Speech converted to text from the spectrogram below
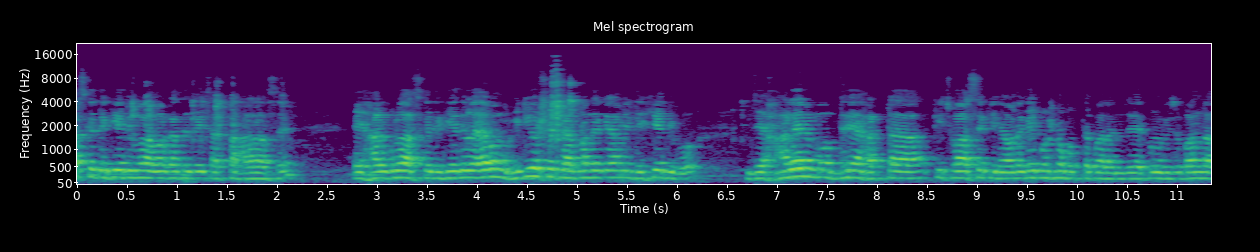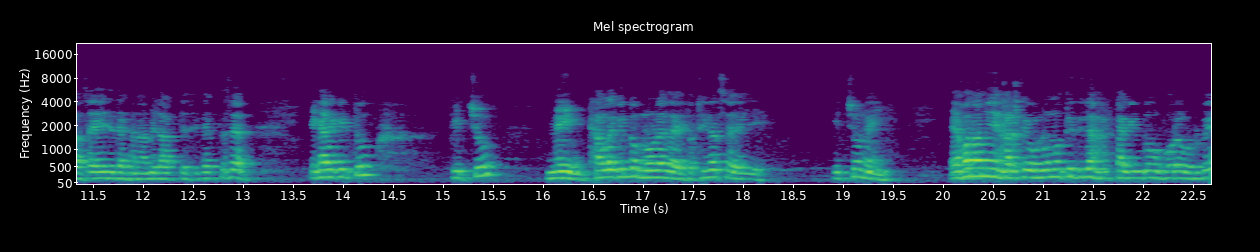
আজকে দেখিয়ে দিব, আমার কাছে যে চারটা হার আছে, এই হাড়গুলো আজকে দেখিয়ে দেবো এবং ভিডিও শেষে আপনাদেরকে আমি দেখিয়ে দিব যে হাড়ের মধ্যে হাড়টা কিছু আছে কিনা। অনেকেই প্রশ্ন করতে পারেন যে কোনো কিছু বান্ধা আছে, এই যে দেখেন আমি লাগতেছি দেখতেছেন? এখানে কিন্তু কিচ্ছু নেই তাহলে কিন্তু নড়ে যায় তো, ঠিক আছে? এই যে, কিচ্ছু নেই। এখন আমি হাড়কে অনুমতি দিলে হাড়টা কিন্তু উপরে উঠবে,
